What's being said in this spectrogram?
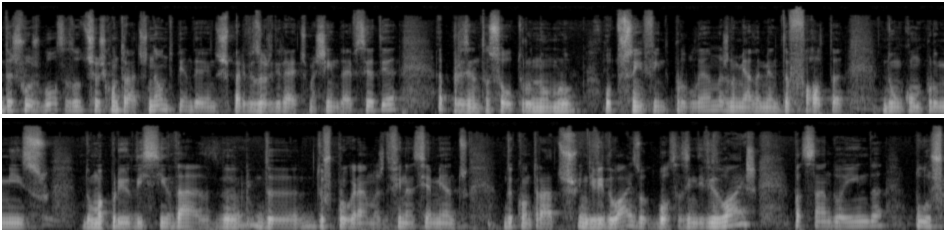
das suas bolsas ou dos seus contratos não dependerem dos supervisores diretos, mas sim da FCT, apresenta-se outro número, outro sem fim de problemas, nomeadamente a falta de um compromisso, de uma periodicidade de, de, dos programas de financiamento de contratos individuais ou de bolsas individuais, passando ainda pelos,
